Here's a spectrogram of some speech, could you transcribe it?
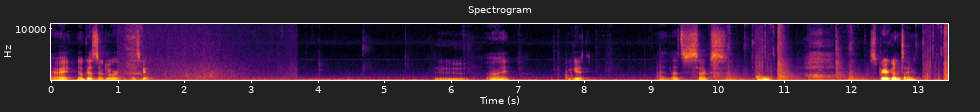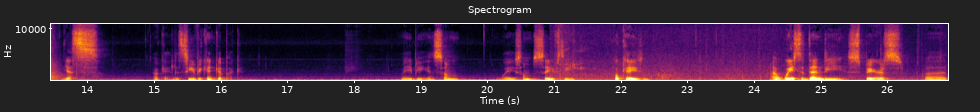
Alright, no guts, no glory. Let's go. Alright. We good. That sucks. Oh! Spear gun time. Yes. Okay, let's see if we can get back. Maybe in some way, some safety. Okay. I wasted then the spears, but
